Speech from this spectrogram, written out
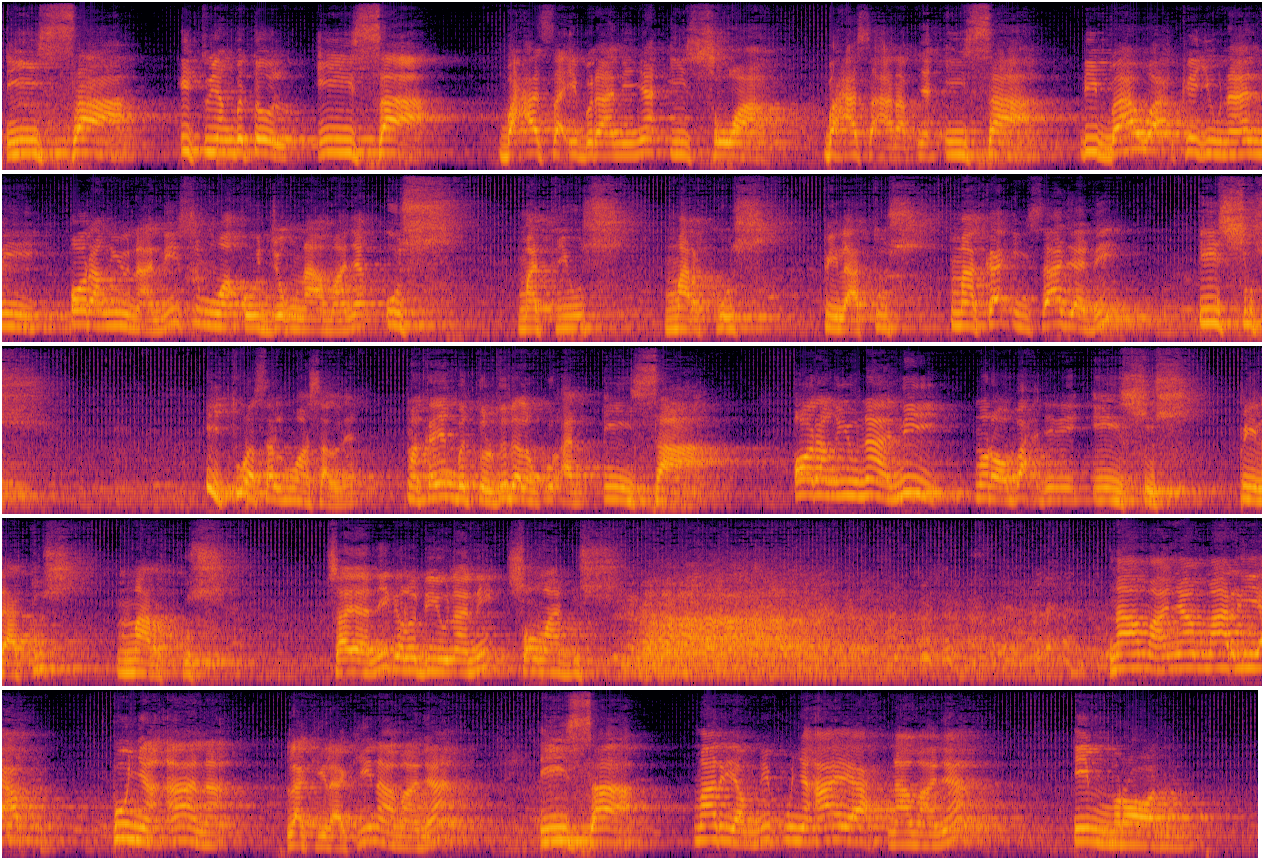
Isa. Itu yang betul. Isa. Bahasa Ibraninya Iswa. Bahasa Arabnya Isa. Dibawa ke Yunani. Orang Yunani semua ujung namanya Us. Matius, Markus, Pilatus. Maka Isa jadi Isus. Itu asal muasalnya. Maka yang betul itu dalam Quran Isa. Orang Yunani merubah jadi Isus, Pilatus, Markus. Saya ini kalau di Yunani Somadus. Namanya Maryam punya anak laki-laki namanya Isa. Maryam ini punya ayah namanya Imron.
